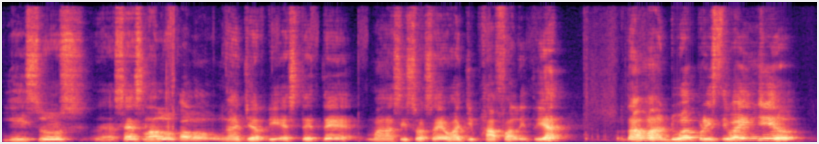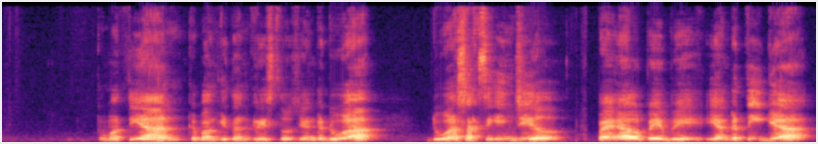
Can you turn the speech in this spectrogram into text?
Yesus, ya, saya selalu kalau ngajar di STT, mahasiswa saya wajib hafal itu ya. Pertama, dua peristiwa Injil. Kematian, kebangkitan Kristus. Yang kedua, dua saksi Injil, PLPB. Yang ketiga,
